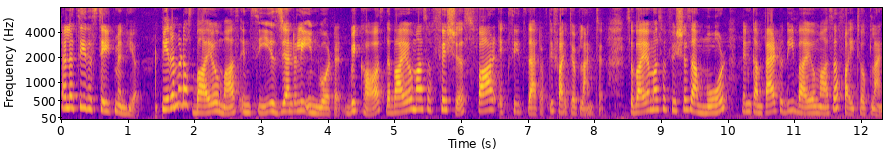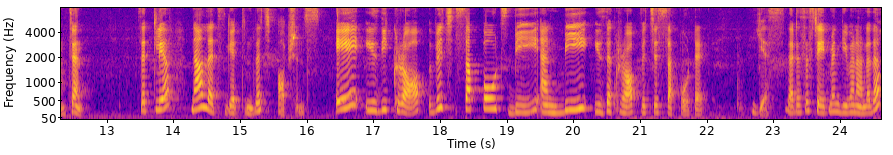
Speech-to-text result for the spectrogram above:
Now let's see the statement here. Pyramid of biomass in sea is generally inverted because the biomass of fishes far exceeds that of the phytoplankton. So biomass of fishes are more when compared to the biomass of phytoplankton. Is that clear? Now let's get in the options. A is the crop which supports B and B is the crop which is supported. Yes, that is a statement given under the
